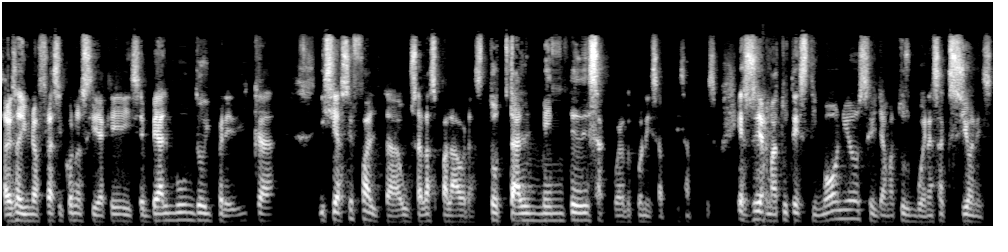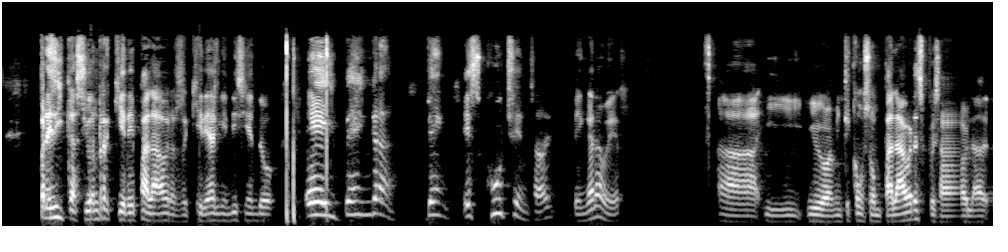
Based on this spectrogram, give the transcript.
¿Sabes? Hay una frase conocida que dice, ve al mundo y predica. Y si hace falta, usa las palabras. Totalmente desacuerdo con esa, esa eso. Eso se llama tu testimonio, se llama tus buenas acciones. Predicación requiere palabras, requiere alguien diciendo, hey, vengan, ven, escuchen, ¿sabes? Vengan a ver, Ah, y, obviamente como son palabras, pues habla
